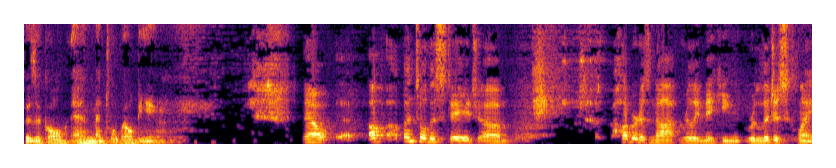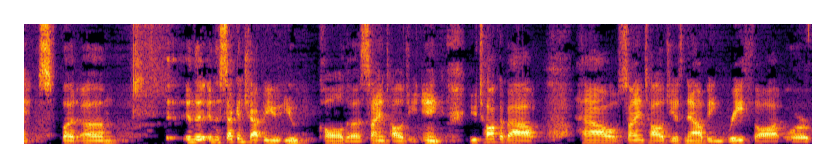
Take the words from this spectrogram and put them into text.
physical and mental well being. Now, up, up until this stage, um, Hubbard is not really making religious claims, but um, in the in the second chapter you, you called uh, Scientology Inc., you talk about how Scientology is now being rethought or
